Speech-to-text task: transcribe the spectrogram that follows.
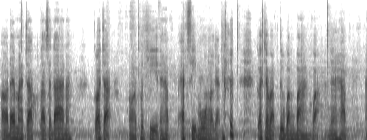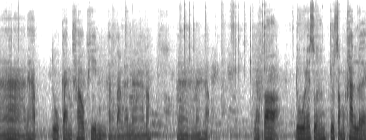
เอ่อได้มาจาก Lazada นะก็จะอ๋อโทษทีนะครับแอปสีม่วงแล้วกัน ก็จะแบบดูบางๆกว่านะครับอ่านะครับ ดูการเข้าพินต่างๆนานาเนาะอ่านะครับ แล้วก็ดูในส่วนจุดสำคัญเลย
